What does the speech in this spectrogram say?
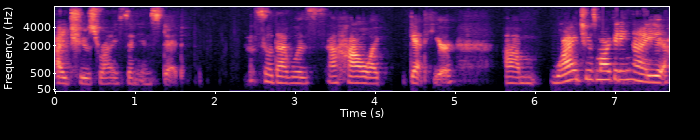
I choose Ryerson instead. So that was how I get here. Um, why I choose marketing? I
